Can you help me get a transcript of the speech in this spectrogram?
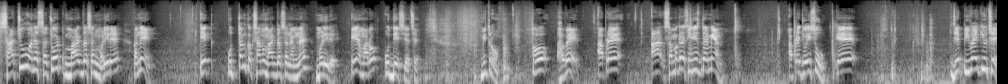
સાચું અને સચોટ માર્ગદર્શન મળી રહે અને એક ઉત્તમ કક્ષાનું માર્ગદર્શન એમને મળી રહે. એ અમારો ઉદ્દેશ્ય છે. મિત્રો, તો હવે આપણે આ સમગ્ર સિરીઝ દરમિયાન આપણે જોઈશું કે જે પીવાય ક્યુ છે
